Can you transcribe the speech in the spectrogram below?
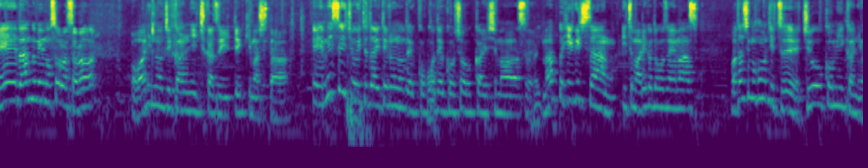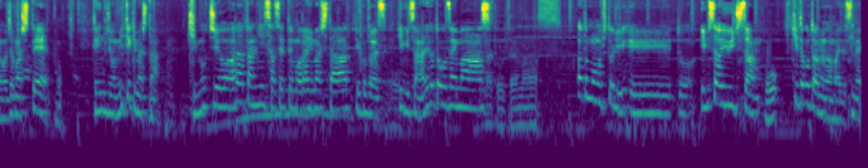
えー、番組もそろそろ終わりの時間に近づいてきました、えー、メッセージを頂いているのでここでご紹介します、はい、マップ樋口さんいつもありがとうございます私も本日中央公民館にお邪魔して展示を見てきました。気持ちを新たにさせてもらいましたということです。樋口さんありがとうございます。ありがとうございます。あともう一人、えーと、海老沢雄一さん。聞いたことある名前ですね。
